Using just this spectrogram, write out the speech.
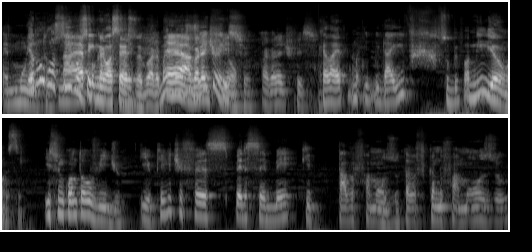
é muito. Eu não consigo Na 100 época mil acessos foi- agora, mas É, de agora é jeito nenhum. difícil. Agora é difícil. Naquela época, e daí subiu pra milhão, assim. Isso enquanto ao vídeo. E o que, que te fez perceber que tava famoso? Tava ficando famoso?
